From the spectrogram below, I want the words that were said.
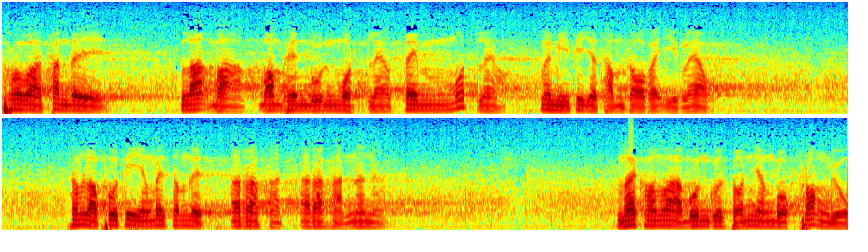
เพราะว่าท่านได้ละบาปบำเพ็ญบุญหมดแล้ว เต็มหมดแล้ว ไม่มีที่จะทำต่อไปอีกแล้วสำหรับผู้ที่ยังไม่สำเร็จอรหัตอรหันนั่นนะหมายความว่าบุญกุศลยังบกพร่องอยู่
